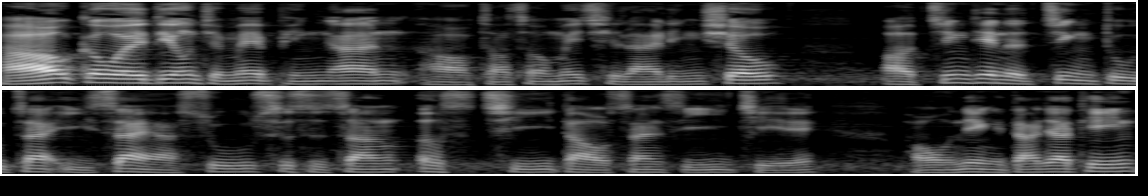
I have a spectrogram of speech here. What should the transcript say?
好，各位弟兄姐妹平安。好，早晨我们一起来灵修啊。今天的进度在以赛亚书四十章二十七到三十一节。好，我念给大家听。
